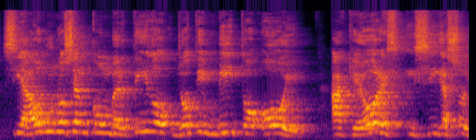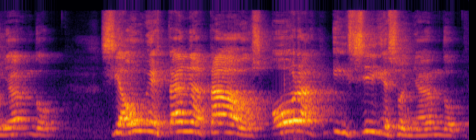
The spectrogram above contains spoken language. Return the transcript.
Si aún no se han convertido, yo te invito hoy a que ores y sigas soñando. Si aún están atados, ora y sigue soñando.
